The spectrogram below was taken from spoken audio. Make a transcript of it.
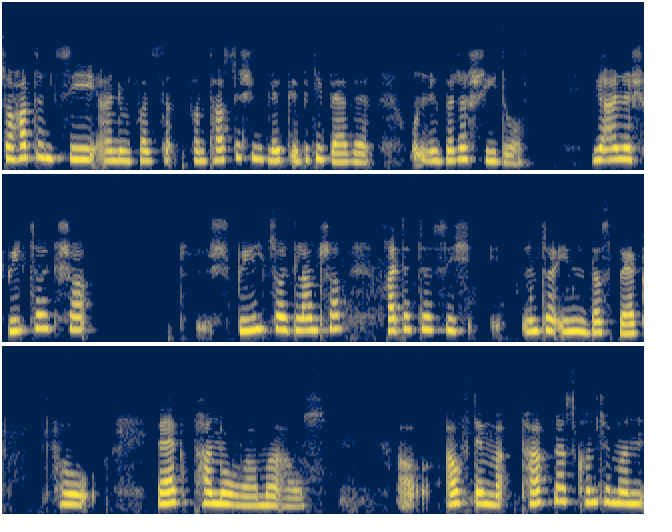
so hatten sie einen fantastischen Blick über die Berge und über das Skidorf. Wie eine Spielzeuglandschaft breitete sich unter ihnen das Bergpanorama aus. Auf dem Parkplatz konnte man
